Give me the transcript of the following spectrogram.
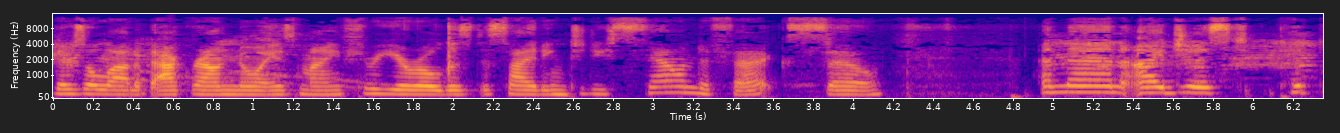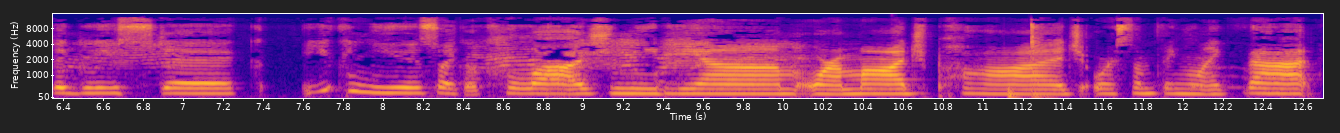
there's a lot of background noise. My three-year-old is deciding to do sound effects, so. And then I just put the glue stick. You can use like a collage medium or a Mod Podge or something like that.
